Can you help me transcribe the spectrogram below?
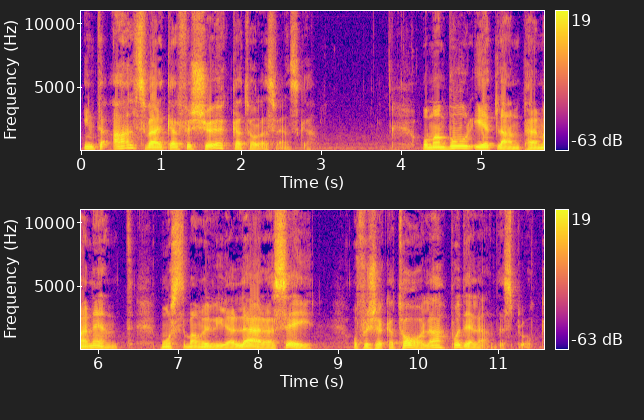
inte alls verkar försöka tala svenska. Om man bor i ett land permanent måste man väl vilja lära sig och försöka tala på det landets språk.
